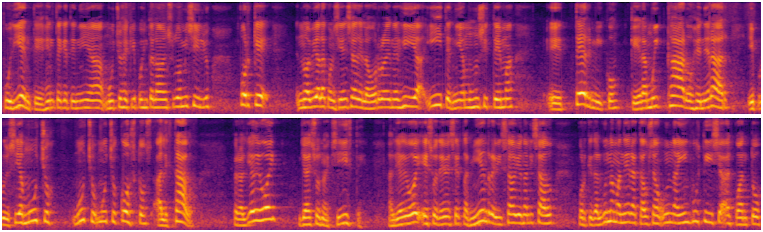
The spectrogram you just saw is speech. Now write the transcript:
pudientes, gente que tenía muchos equipos instalados en su domicilio, porque no había la conciencia del ahorro de energía y teníamos un sistema eh, térmico que era muy caro generar y producía muchos, muchos, muchos costos al Estado. Pero al día de hoy ya eso no existe. Al día de hoy eso debe ser también revisado y analizado porque de alguna manera causa una injusticia en cuanto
